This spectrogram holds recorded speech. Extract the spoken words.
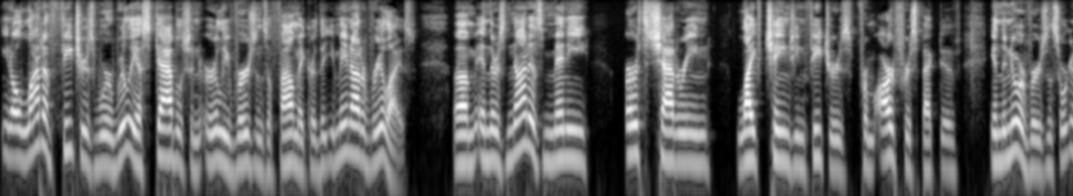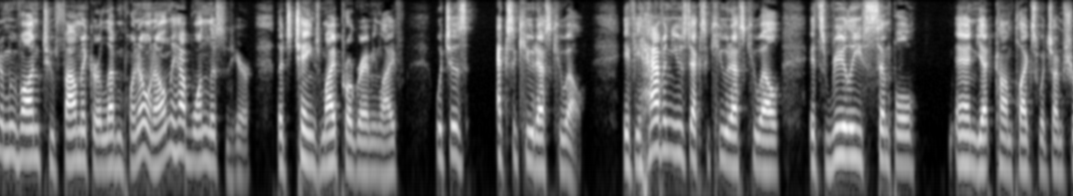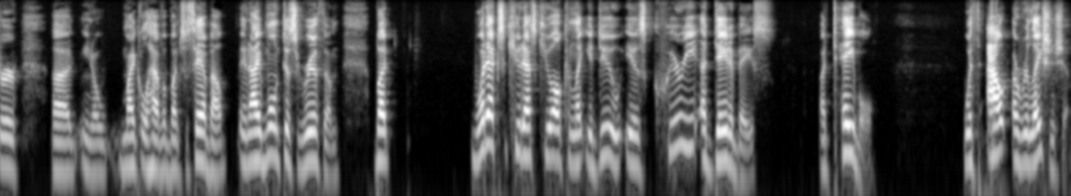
you know a lot of features were really established in early versions of FileMaker that you may not have realized. Um, and there's not as many earth shattering, life changing features from our perspective in the newer version. So we're going to move on to FileMaker 11.0. And I only have one listed here that's changed my programming life, which is Execute SQL. If you haven't used Execute SQL, it's really simple and yet complex, which I'm sure uh, you know Michael have a bunch to say about, and I won't disagree with him. But what Execute SQL can let you do is query a database a table without a relationship.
